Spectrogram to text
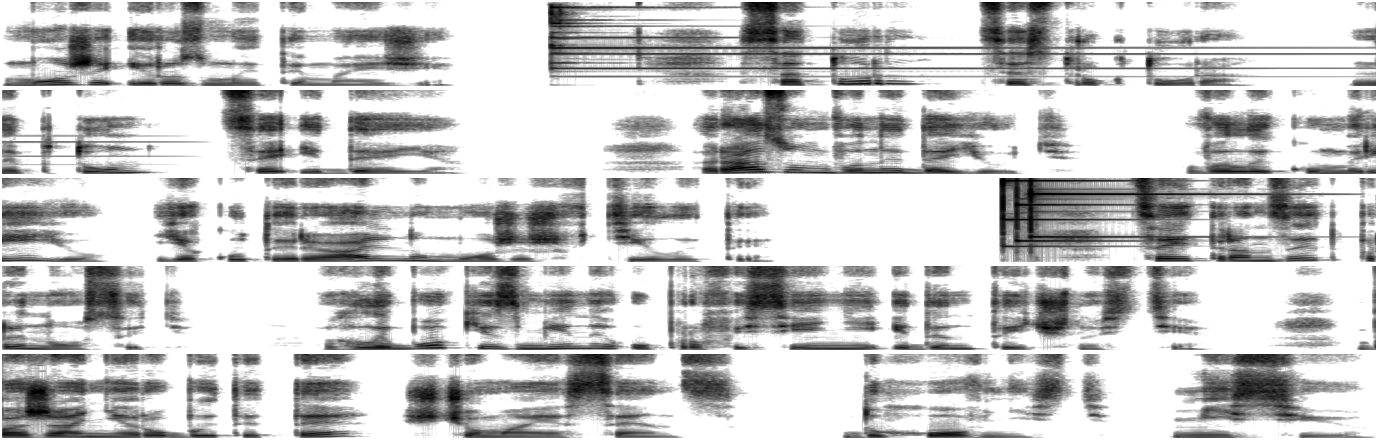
може і розмити межі. Сатурн це структура, Нептун це ідея. Разом вони дають велику мрію, яку ти реально можеш втілити. Цей транзит приносить глибокі зміни у професійній ідентичності, бажання робити те, що має сенс, духовність, місію,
